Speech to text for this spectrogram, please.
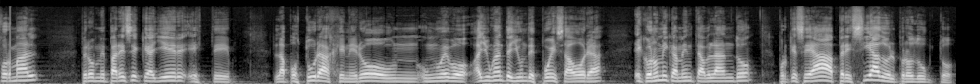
formal, pero me parece que ayer este, la postura generó un, nuevo, hay un antes y un después ahora, económicamente hablando, porque se ha apreciado el producto.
